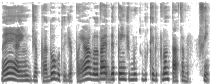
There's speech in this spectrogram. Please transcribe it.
né? Aí um dia põe adubo, outro dia põe água, vai, depende muito do que ele plantar também, enfim.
